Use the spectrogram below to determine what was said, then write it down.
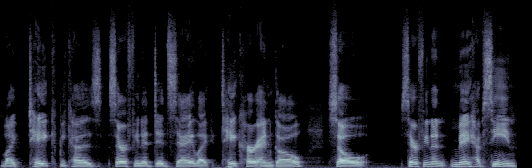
like take because Serafina did say like take her and go. So Serafina may have seen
